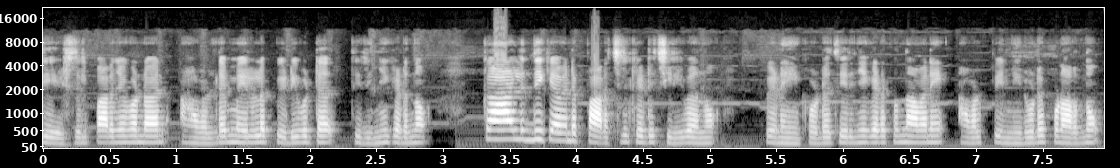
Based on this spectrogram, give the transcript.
ദേഷ്യത്തിൽ പറഞ്ഞുകൊണ്ടവൻ അവളുടെ മേലുള്ള പിടിവിട്ട് തിരിഞ്ഞു കിടന്നു. കാളിന്തിക്ക് അവന്റെ പറച്ചിൽ കേട്ട് ചിരി വന്നു. പിണങ്ങിക്കൊണ്ട് തിരിഞ്ഞു കിടക്കുന്ന അവനെ അവൾ പിന്നിലൂടെ പുണർന്നു.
